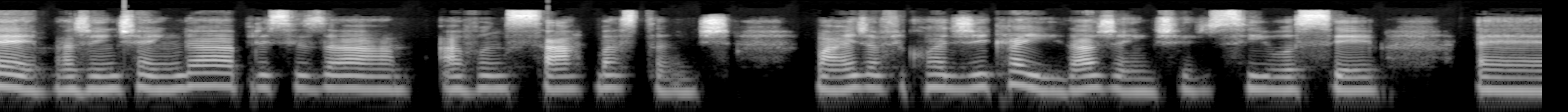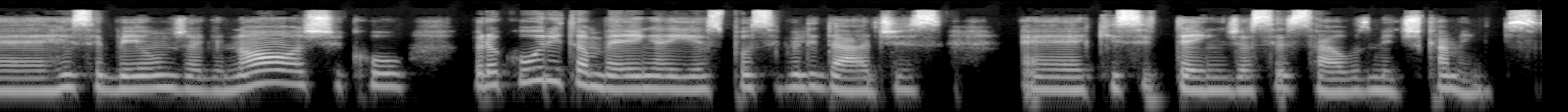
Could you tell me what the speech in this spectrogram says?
É, a gente ainda precisa avançar bastante, mas já ficou a dica aí, tá, gente? Se você eh, receber um diagnóstico, procure também aí as possibilidades, eh, que se tem de acessar os medicamentos.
